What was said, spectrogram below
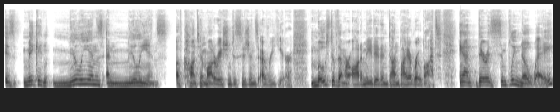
is making millions and millions of content moderation decisions every year. Most of them are automated and done by a robot. And there is simply no way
